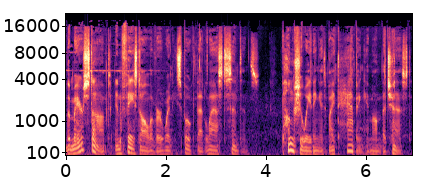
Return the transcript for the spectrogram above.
The mayor stopped and faced Oliver when he spoke that last sentence, punctuating it by tapping him on the chest.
